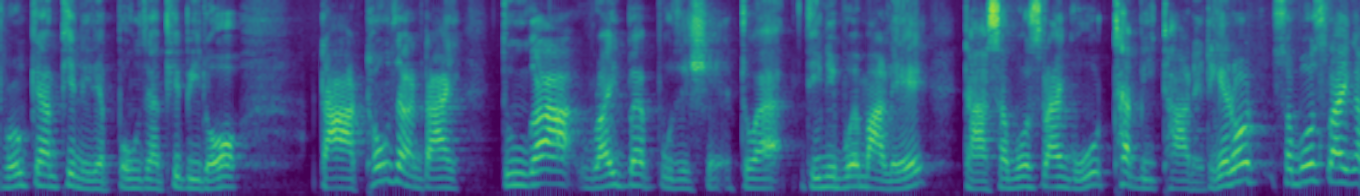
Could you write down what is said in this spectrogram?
broken ဖြစ်နေတဲ့ပုံစံဖြစ်ပြီးတော့ဒါထုံးစံတိုင်း သူက right back position အတွက်ဒီနေ့ပွဲမှာလည်းဒါ support line ကိုထပ်ပြီးထားတယ်တကယ်တော့ support line က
